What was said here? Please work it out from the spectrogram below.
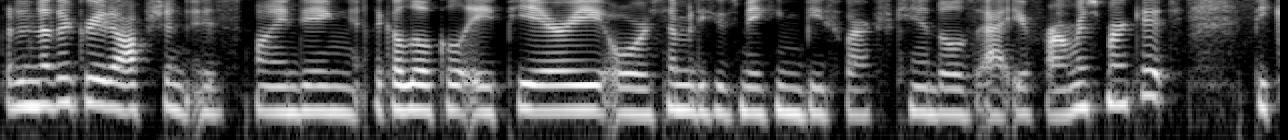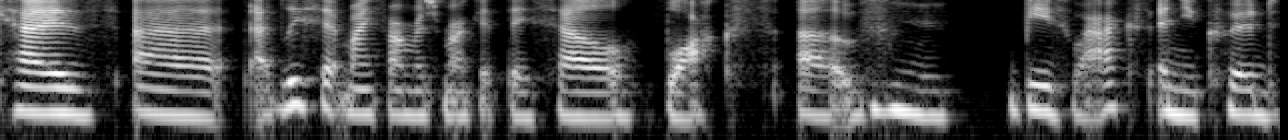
But another great option is finding like a local apiary or somebody who's making beeswax candles at your farmer's market because uh, at least at my farmer's market they sell blocks of Mhm. beeswax and you could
